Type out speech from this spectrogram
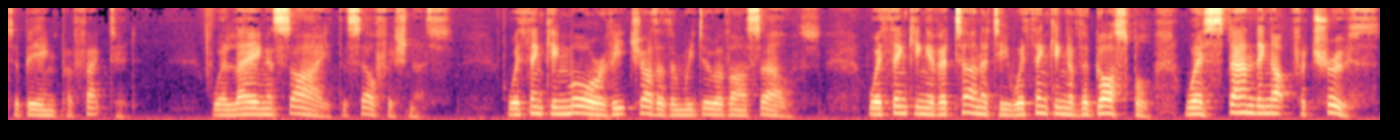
to being perfected. We're laying aside the selfishness. We're thinking more of each other than we do of ourselves. We're thinking of eternity. We're thinking of the gospel. We're standing up for truth.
